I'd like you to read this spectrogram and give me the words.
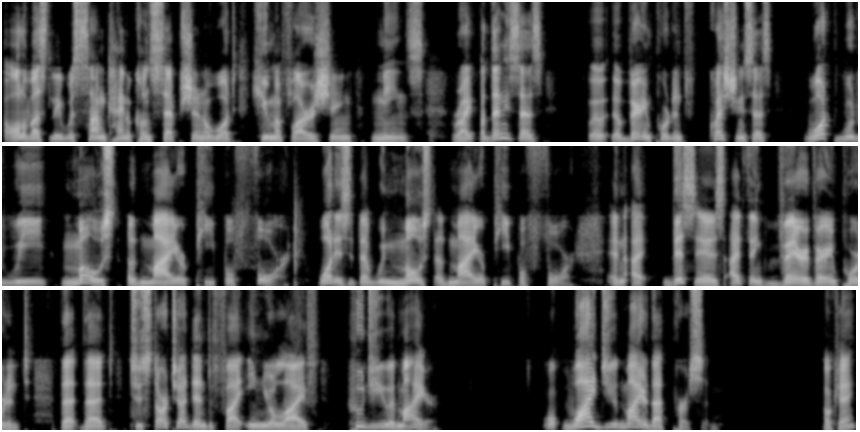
all of us live with some kind of conception of what human flourishing means, right? But then he says a very important question. He says, what would we most admire people for? What is it that we most admire people for? And I, this is, I think, very, very important that that to start to identify in your life who do you admire? Why do you admire that person? Okay,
